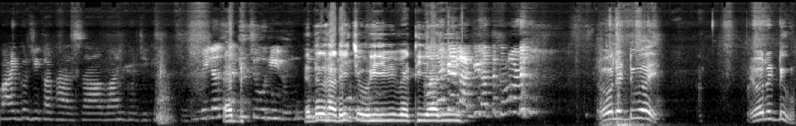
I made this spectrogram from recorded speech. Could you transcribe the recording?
ਵਾਹਿਗੁਰੂ ਜੀ ਕਾ ਖਾਲਸਾ ਵਾਹਿਗੁਰੂ ਜੀ ਕੀ ਫਤਿਹ। ਮਿਲੋ ਸਾਡੀ ਚੂਹੀ ਨੂੰ। ਇੱਧਰ ਸਾਡੀ ਚੂਹੀ ਵੀ ਬੈਠੀ ਆ ਜੀ। ਲੱਗੇ ਹੱਥ ਘੁਮਾਉਣ ਉਹ ਲੱਡੂ ਓਏ ਉਹ ਲੱਡੂ।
